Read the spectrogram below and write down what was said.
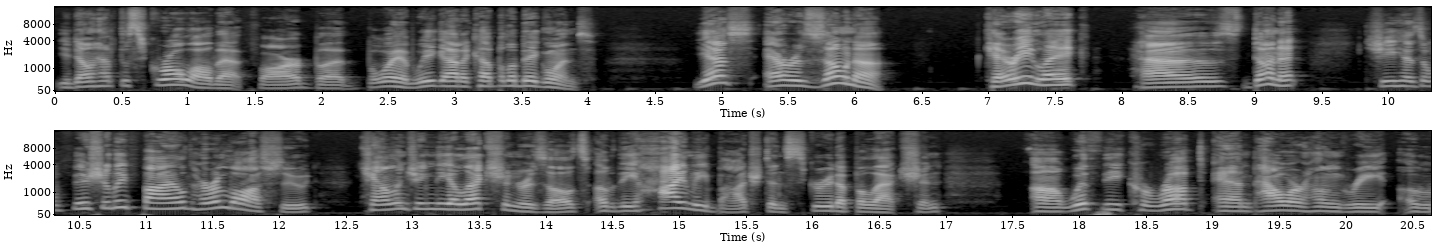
you don't have to scroll all that far, but boy, have we got a couple of big ones. Yes, Arizona. Kari Lake has done it. She has officially filed her lawsuit challenging the election results of the highly botched and screwed up election uh, with the corrupt and power hungry uh,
